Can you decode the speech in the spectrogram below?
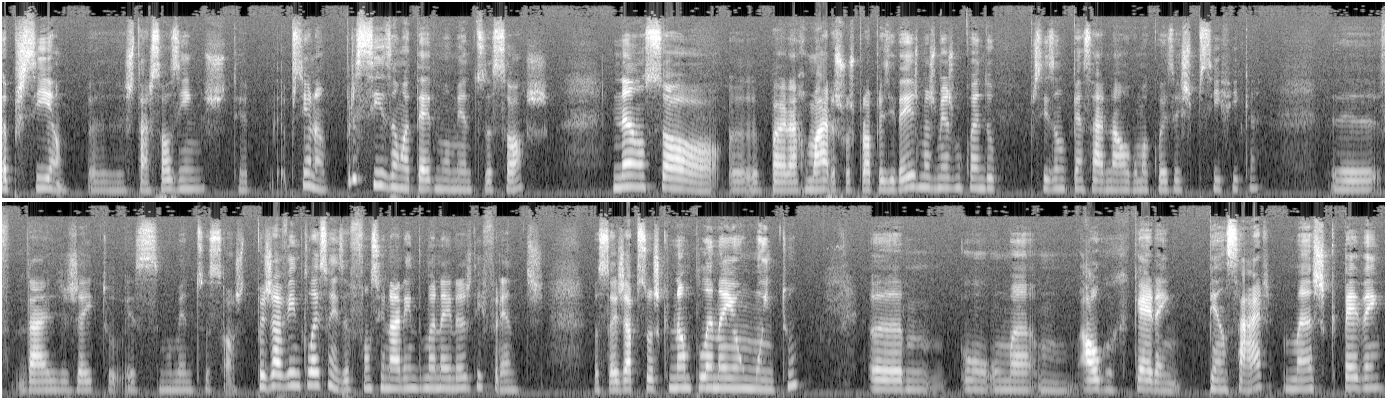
apreciam ah, estar sozinhos, ter, apreciam não, precisam até de momentos a sós, não só eh, para arrumar as suas próprias ideias, mas mesmo quando precisam de pensar em alguma coisa específica, dá-lhe jeito esse momento a sós. Depois já vi intelecções a funcionarem de maneiras diferentes, ou seja, há pessoas que não planeiam muito um, uma, um, algo que querem pensar, mas que pedem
